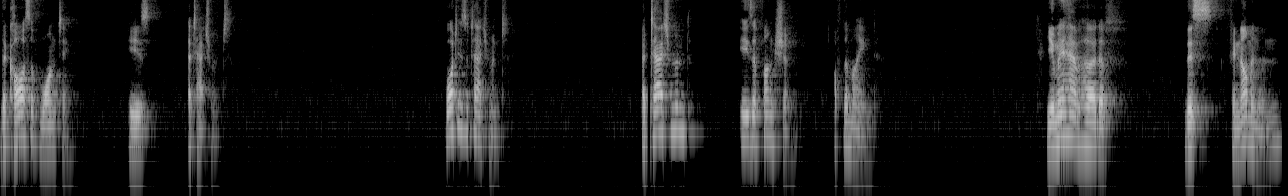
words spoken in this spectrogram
the cause of wanting is attachment. What is attachment? Attachment is a function of the mind. You may have heard of this phenomenon,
